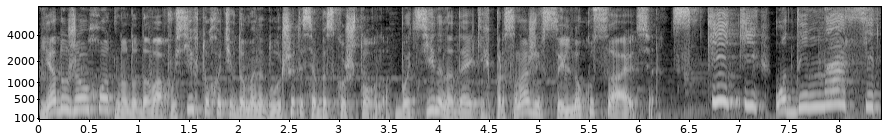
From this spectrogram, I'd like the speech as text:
Я дуже охотно додавав усіх, хто хотів до мене долучитися безкоштовно, бо ціни на деяких персонажів сильно кусаються. Скільки? 11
